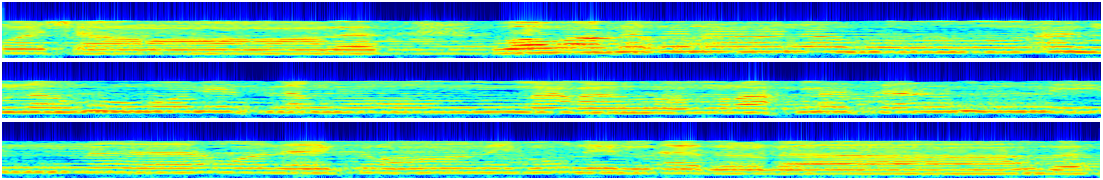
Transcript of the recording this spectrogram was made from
وشراب. ووهبنا له أهله ومثلهم معهم رحمة منا وذكرى لأولي الألباب.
